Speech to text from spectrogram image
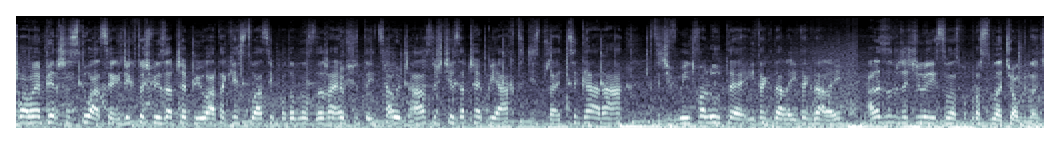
Była moja pierwsza sytuacja, gdzie ktoś mnie zaczepił, a takie sytuacje podobno zdarzają się tutaj cały czas. Ktoś cię zaczepia, chce ci sprzedać cygara, chce ci wymienić walutę i tak dalej, i tak dalej. Ale zazwyczaj ci ludzie chcą nas po prostu naciągnąć.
